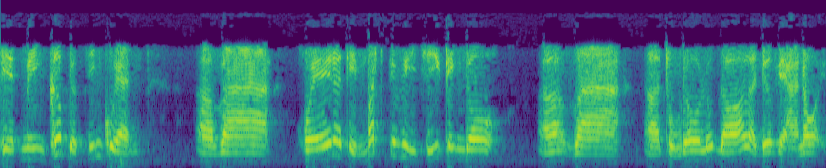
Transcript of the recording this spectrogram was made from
Việt Minh cướp được chính quyền ờ, và Huế đó thì mất cái vị trí kinh đô và thủ đô lúc đó là đưa về Hà Nội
